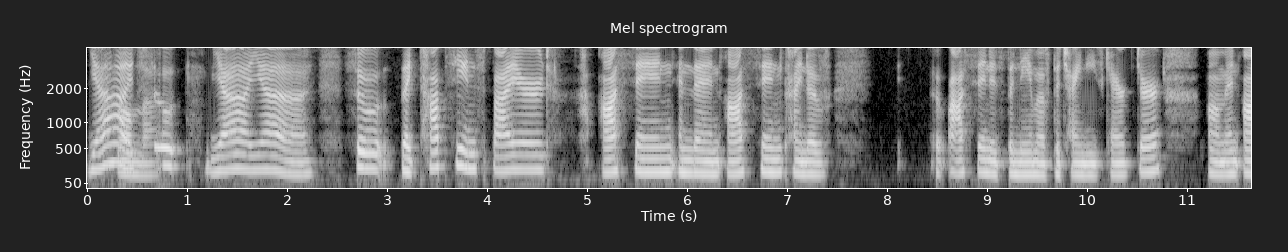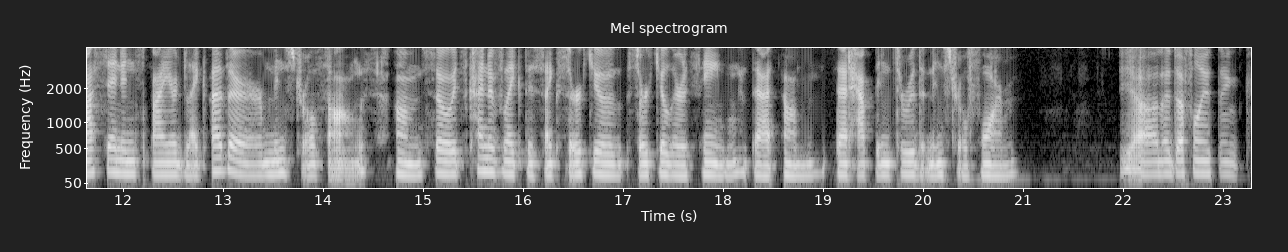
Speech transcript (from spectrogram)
yeah, it's so yeah, yeah. So like Topsy inspired Asin, and then Asin kind of Asin is the name of the Chinese character. Um, and Asin inspired like other minstrel songs. Um, so it's kind of like this like circular circular thing that um, that happened through the minstrel form. Yeah, and I definitely think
